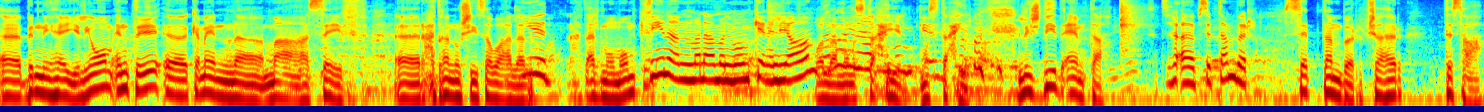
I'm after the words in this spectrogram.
آه، بالنهاية اليوم أنت آه، كمان آه، مع سيف. رح تغنوا شيء سوا على أكيد. رح تقدموا ممكن؟ فينا ما نعمل ممكن اليوم. والله ضروري مستحيل ممكن. مستحيل. الجديد إمتى؟ بسبتمبر. سبتمبر بشهر تسعة.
